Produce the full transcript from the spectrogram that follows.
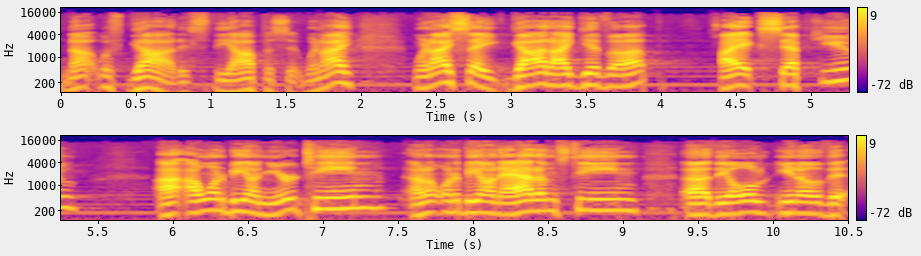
not with God. It's the opposite. When I when I say, God, I give up, I accept you, I, I want to be on your team. I don't want to be on Adam's team, uh, the old, you know, the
